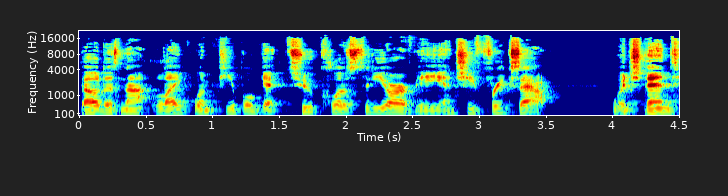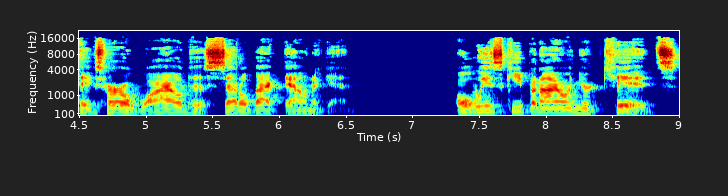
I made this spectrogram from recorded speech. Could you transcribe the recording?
Belle does not like when people get too close to the RV and she freaks out, which then takes her a while to settle back down again. Always keep an eye on your kids.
